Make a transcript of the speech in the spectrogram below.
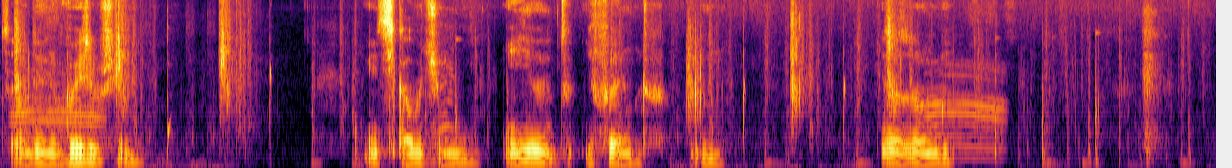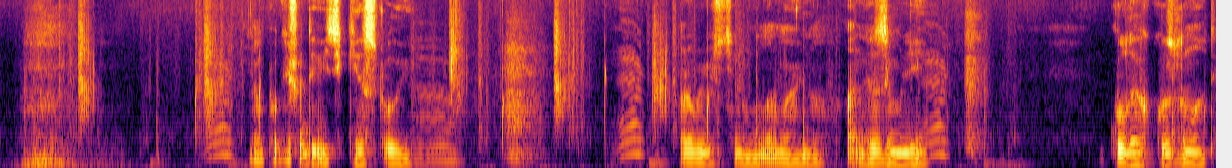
Це один виживший. І цікаво чому. І, і фермер. За зомбі. Ну, поки що дивіться, як я строю. Роблю стіну нормально, а не землі. Яку легко зламати.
